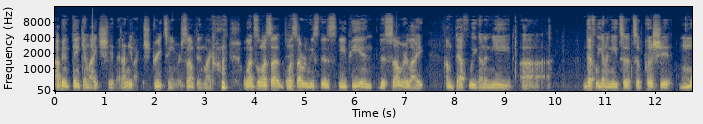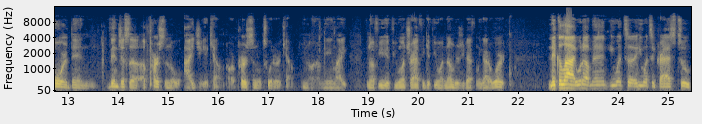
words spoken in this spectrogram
i've been thinking like shit man i need like a street team or something like once once i once i release this ep in this summer like i'm definitely gonna need uh definitely gonna need to to push it more than than just a, a personal ig account or a personal twitter account you know what i mean like you know if you if you want traffic if you want numbers you definitely gotta work Nikolai, what up, man? He went to he went to CRAS too.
